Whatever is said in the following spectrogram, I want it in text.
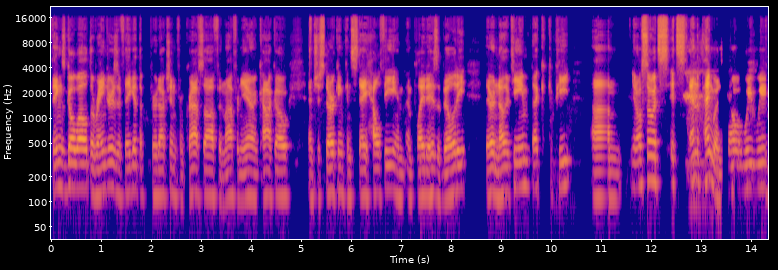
things go well with the Rangers, if they get the production from Kravtsov and Lafreniere and Kakko and Shesterkin can stay healthy and, and play to his ability, they're another team that could compete. Um, you know, so it's it's and the Penguins. You know, we we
